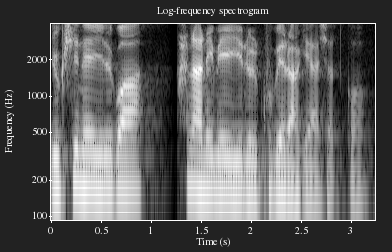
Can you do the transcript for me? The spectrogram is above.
육신의 일과 하나님의 일을 구별하게 하셨고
